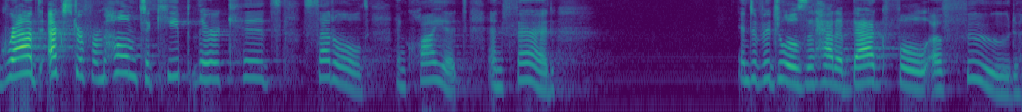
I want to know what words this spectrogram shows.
grabbed extra from home to keep their kids settled and quiet and fed individuals that had a bag full of food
